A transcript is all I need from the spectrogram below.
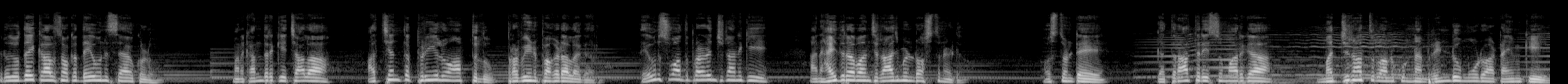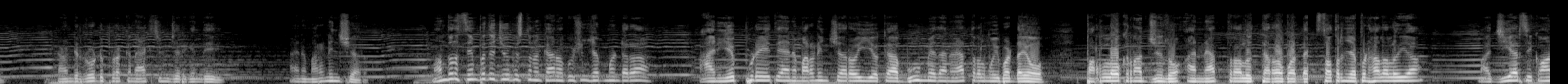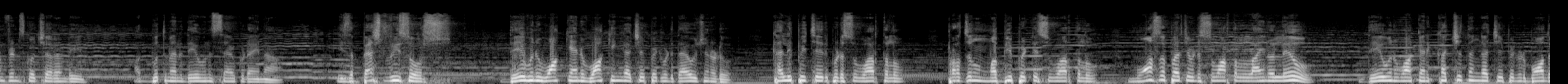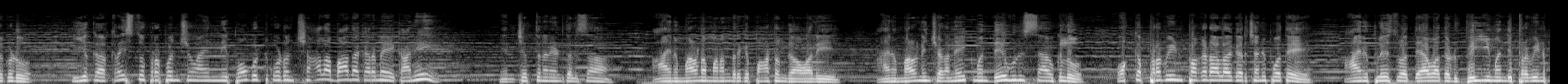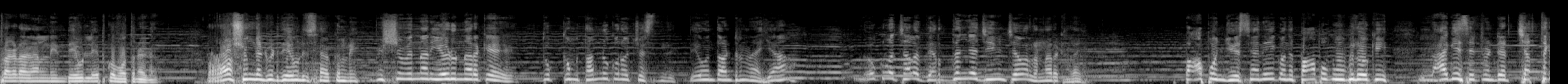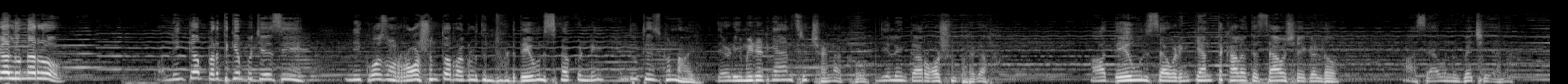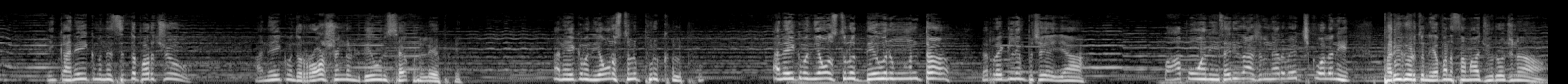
ఈరోజు ఉదయకాలం ఒక దేవుని సేవకుడు మనకందరికీ చాలా అత్యంత ప్రియులు ఆప్తులు ప్రవీణ్ పగడాల గారు. దేవుని స్వాత ప్రకటించడానికి ఆయన హైదరాబాద్ నుంచి రాజమండ్రి వస్తున్నాడు. వస్తుంటే గత రాత్రి సుమారుగా మధ్యరాత్రులు అనుకుంటున్నాను రెండు మూడు ఆ టైంకి కాబట్టి రోడ్డు ప్రక్కన యాక్సిడెంట్ జరిగింది. ఆయన మరణించారు. అందరం సింపతి చూపిస్తున్నాం కానీ ఒక విషయం చెప్పమంటారా? ఆయన ఎప్పుడైతే ఆయన మరణించారో ఈ యొక్క భూమి మీద ఆయన నేత్రాలు మూయబడ్డాయో పరలోక రాజ్యంలో ఆయన నేత్రాలు తెరవబడ్డాయి. స్తోత్రం చెప్పండి హలోయ్యా మా జిఆర్సీ కాన్ఫరెన్స్కి వచ్చారండి. అద్భుతమైన దేవుని సేవకుడు ఆయన ఈజ్ ద బెస్ట్ రీసోర్స్ దేవుని వాక్యాన్ని వాకింగ్గా చెప్పేటువంటి దైవచనుడు కలిపి చేరిపడే సువార్తలు ప్రజలను మభ్యపెట్టే సువార్తలు మోసపరిచే సువార్తలు ఆయన లేవు. దేవుని వాక్యాన్ని ఖచ్చితంగా చెప్పేటువంటి బోధకుడు. ఈ యొక్క క్రైస్తవ ప్రపంచం ఆయన్ని పోగొట్టుకోవడం చాలా బాధాకరమే కానీ నేను చెప్తున్నాను ఏంటి తెలుసా? ఆయన మరణం మనందరికీ పాఠం కావాలి. ఆయన మరణించాడు అనేక మంది దేవుని సేవకులు. ఒక్క ప్రవీణ్ పగడాల గారు చనిపోతే ఆయన ప్లేస్లో దేవతడు వెయ్యి మంది ప్రవీణ్ ప్రకటనల్ని దేవుడు లేపుకోబోతున్నాడు. రోషం కంటే దేవుని సేవకుల్ని. విషయం విన్నాను ఏడున్నరకే దుఃఖం తన్నుకుని వచ్చేసింది. దేవునితో అంటున్నా అయ్యా లోకంలో చాలా వ్యర్థంగా జీవించే వాళ్ళు ఉన్నారు కదా. పాపం చేసి అనేక మంది పాప ఊపిలోకి లాగేసేటువంటి చెత్తగాళ్ళు ఉన్నారు. వాళ్ళు ఇంకా బ్రతికింపు చేసి నీ కోసం రోషంతో రగులుతున్నటువంటి దేవుని సేవకుడిని ఎందుకు తీసుకున్నావు? దేవుడు ఇమీడియట్గా ఆన్సర్ ఇచ్చాడు నాకు. నీళ్ళు ఇంకా రోషం పెరగాలి. ఆ దేవుని సేవడు ఇంకెంతకాలం అయితే సేవ చేయగలడో ఆ సేవ నువ్వే చేయాలా? ఇంకా అనేక మంది సిద్ధపరచు. అనేక మంది రోషం దేవుని సేవకుని లేపి. అనేక మంది యవనస్తులు పురుకల్పు. అనేక మంది యవనస్తులు దేవుని మంట రగిలింపు చేయ్యా పాపం అని శరీరాశలు నెరవేర్చుకోవాలని పరిగెడుతున్న యవన సమాజం ఈ రోజున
